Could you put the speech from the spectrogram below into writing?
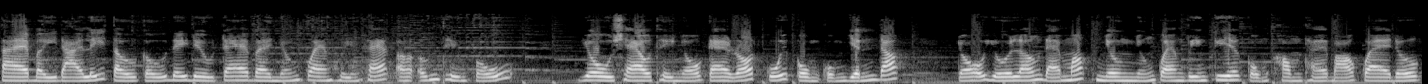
Ta bị đại lý tự cử đi điều tra về những quan huyện khác ở ứng thiên phủ. Dù sao thì nhổ cà rốt cuối cùng cũng dính đất. Chỗ dụi lớn đã mất nhưng những quan viên kia cũng không thể bỏ qua được.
